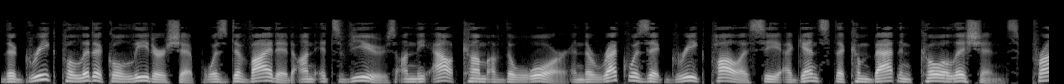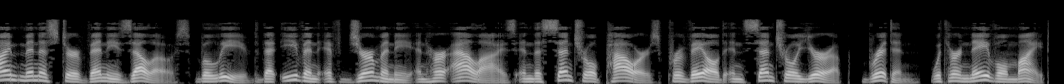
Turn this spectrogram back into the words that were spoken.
the Greek political leadership was divided on its views on the outcome of the war and the requisite Greek policy against the combatant coalitions. Prime Minister Venizelos believed that even if Germany and her allies in the Central Powers prevailed in Central Europe, Britain, with her naval might,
